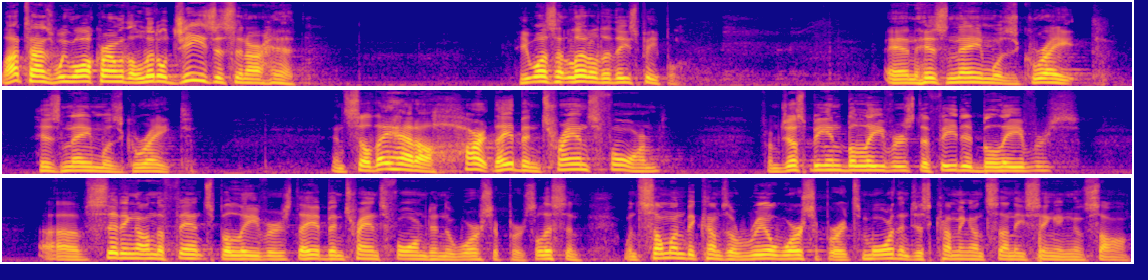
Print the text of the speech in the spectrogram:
A lot of times we walk around with a little Jesus in our head. He wasn't little to these people. And his name was great. His name was great. And so they had a heart, they had been transformed from just being believers, defeated believers, uh, sitting on the fence believers. They have been transformed into worshipers. Listen, when someone becomes a real worshiper, it's more than just coming on Sunday singing a song.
